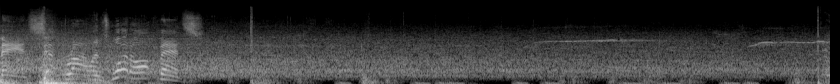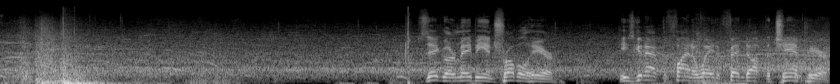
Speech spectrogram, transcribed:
Man, Seth Rollins, what offense! Ziggler may be in trouble here. He's going to have to find a way to fend off the champ here.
